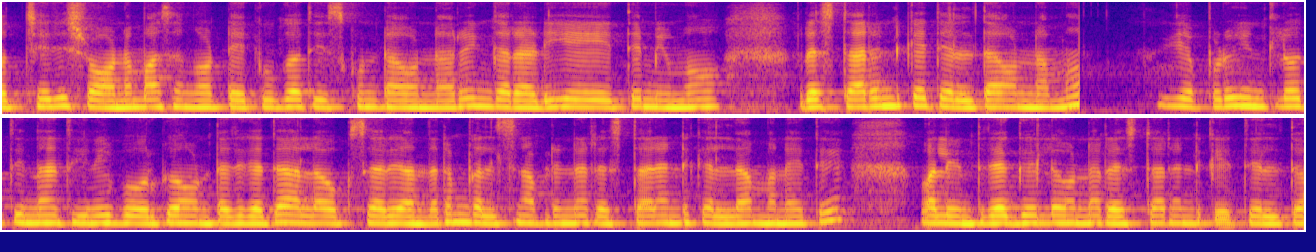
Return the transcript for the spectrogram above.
వచ్చేది శ్రావణ మాసం కాబట్టి ఎక్కువగా తీసుకుంటా ఉన్నారు. ఇంకా రెడీ అయితే మేము రెస్టారెంట్కి అయితే వెళ్తూ ఉన్నాము. ఎప్పుడు ఇంట్లో తిన తిని బోర్గా ఉంటుంది కదా అలా ఒకసారి అందరం కలిసినప్పుడైనా రెస్టారెంట్కి వెళ్దామని అయితే వాళ్ళ ఇంటి దగ్గరలో ఉన్న రెస్టారెంట్కి అయితే వెళ్తూ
